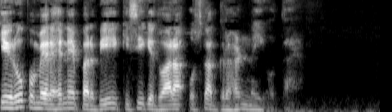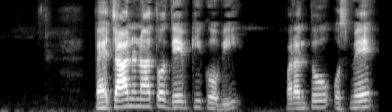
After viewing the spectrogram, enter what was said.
के रूप में रहने पर भी किसी के द्वारा उसका ग्रहण नहीं होता। पहचानना तो देवकी को भी, परंतु उसमें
